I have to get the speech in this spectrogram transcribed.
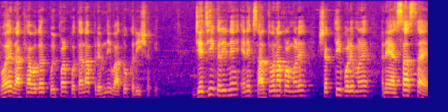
ભય રાખ્યા વગર કોઈ પણ પોતાના પ્રેમની વાતો કરી શકે. જેથી કરીને એને એક સાંત્વના પણ મળે, શક્તિ પડે મળે અને અહેસાસ થાય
